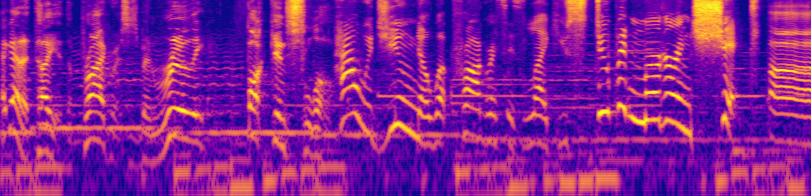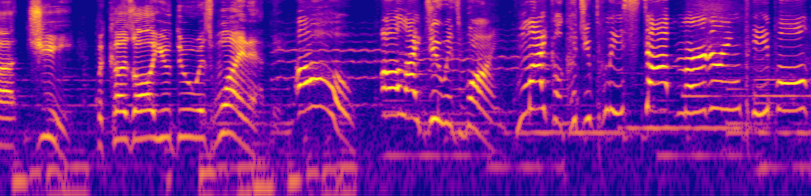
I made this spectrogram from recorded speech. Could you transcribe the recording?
I gotta tell you, the progress has been really fucking slow. How would you know what progress is like, you stupid murdering shit? Uh, gee, because all you do is whine at me. Oh, all I do is whine. Michael, could you please stop murdering people?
